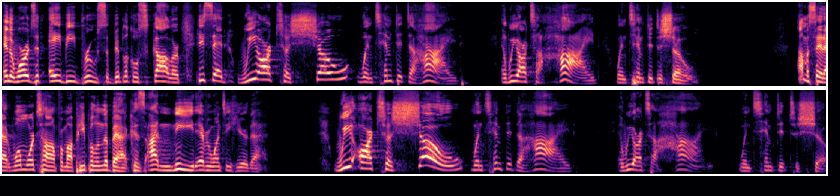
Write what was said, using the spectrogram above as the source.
In the words of A.B. Bruce, a biblical scholar, he said, We are to show when tempted to hide, and we are to hide when tempted to show. I'm gonna say that one more time for my people in the back because I need everyone to hear that. We are to show when tempted to hide, and we are to hide when tempted to show.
